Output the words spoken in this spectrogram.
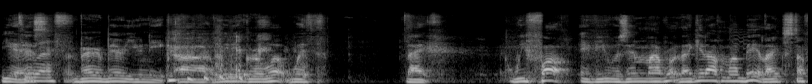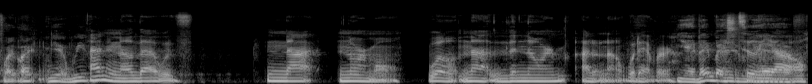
Yeah, to us. very, very unique. Uh, we didn't grow up with like we fought if you was in my room. Like get off my bed, like stuff like like yeah. We I didn't know that was not normal. Well, not the norm. I don't know. Whatever. yeah. They basically Until have y'all.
